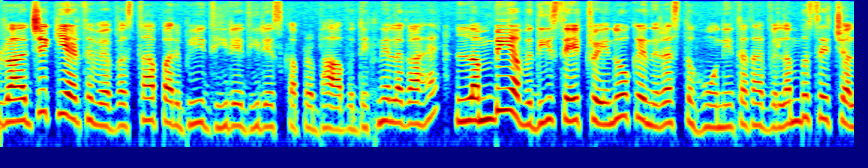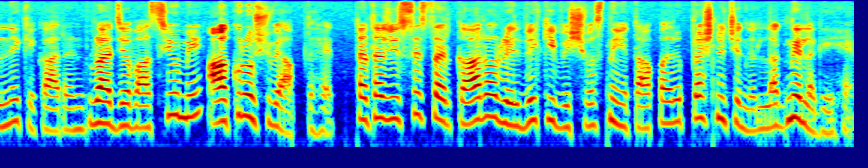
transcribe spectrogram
राज्य की अर्थव्यवस्था पर भी धीरे धीरे इसका प्रभाव दिखने लगा है। लंबी अवधि से ट्रेनों के निरस्त होने तथा विलम्ब से चलने के कारण राज्यवासियों में आक्रोश व्याप्त है। तथा जिससे सरकार और रेलवे की विश्वसनीयता पर प्रश्न चिन्ह लगने लगे हैं।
